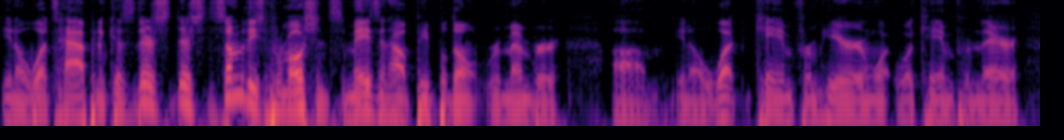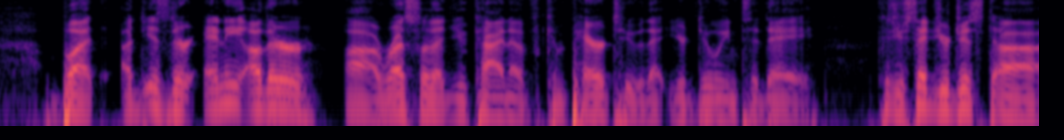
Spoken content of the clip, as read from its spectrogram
you know, what's happening. Because there's there's some of these promotions. It's amazing how people don't remember, um, you know, what came from here and what what came from there. But uh, is there any other uh, wrestler that you kind of compare to that you're doing today? Because you said you're just uh,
